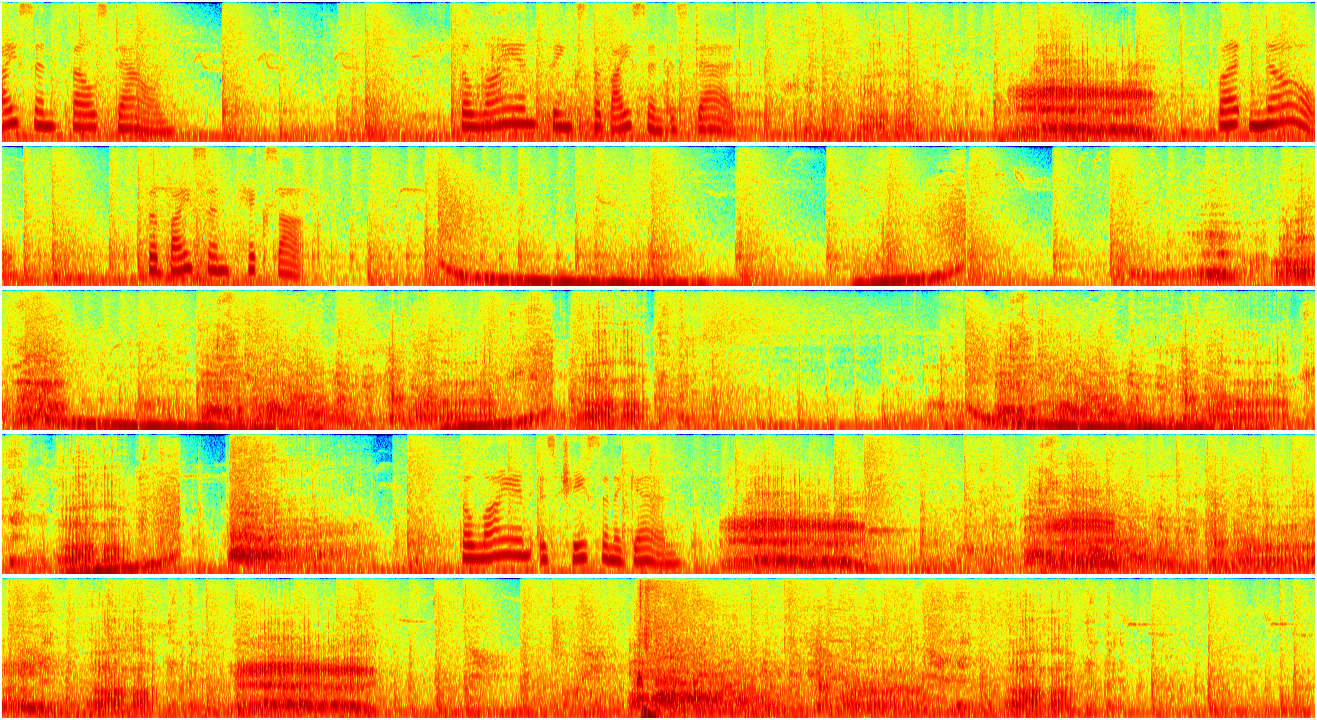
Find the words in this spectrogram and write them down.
Bison falls down. The lion thinks the bison is dead. But no! The bison picks up. Lion is chasing again.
